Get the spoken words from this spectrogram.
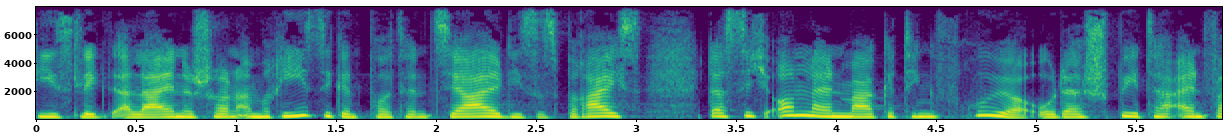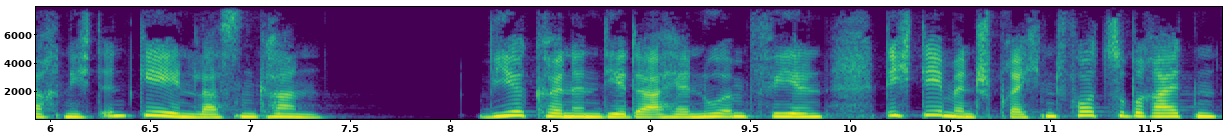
Dies liegt alleine schon am riesigen Potenzial dieses Bereichs, das sich Online-Marketing früher oder später einfach nicht entgehen lassen kann. Wir können dir daher nur empfehlen, dich dementsprechend vorzubereiten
